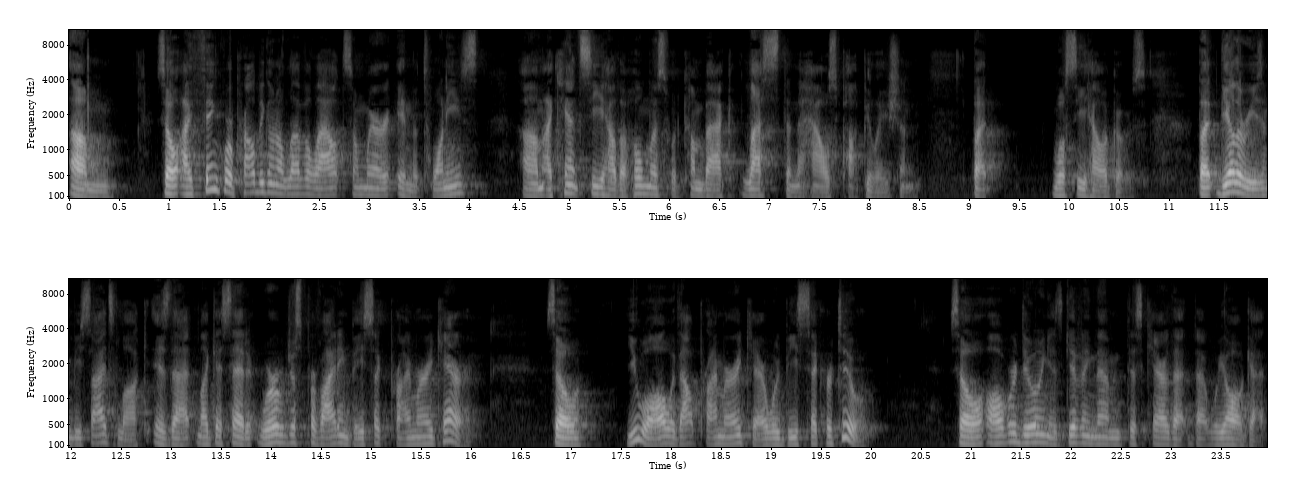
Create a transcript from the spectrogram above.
Um, so I think we're probably going to level out somewhere in the 20s. Um, I can't see how the homeless would come back less than the housed population, but we'll see how it goes. But the other reason, besides luck, is that, like I said, we're just providing basic primary care. So you all, without primary care, would be sicker too. So all we're doing is giving them this care that, that we all get.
